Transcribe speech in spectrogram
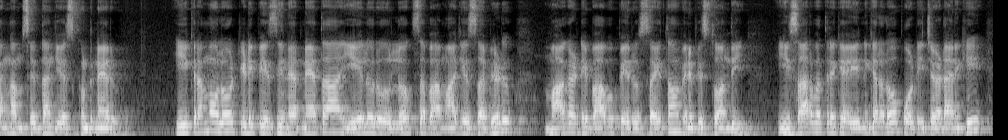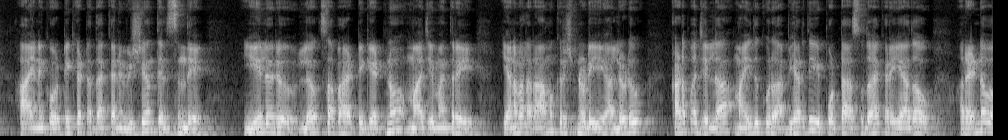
రంగం సిద్ధం చేసుకుంటున్నారు. ఈ క్రమంలో టీడీపీ సీనియర్ నేత ఏలూరు లోక్సభ మాజీ సభ్యుడు మాగంటి బాబు పేరు సైతం వినిపిస్తోంది. ఈ సార్వత్రిక ఎన్నికలలో పోటీ చేయడానికి ఆయనకు టికెట్ దక్కని విషయం తెలిసిందే. ఏలూరు లోక్సభ టికెట్ను మాజీ మంత్రి యనమల రామకృష్ణుడి అల్లుడు కడప జిల్లా మైదుకూరు అభ్యర్థి పుట్ట సుధాకర్ యాదవ్ రెండవ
